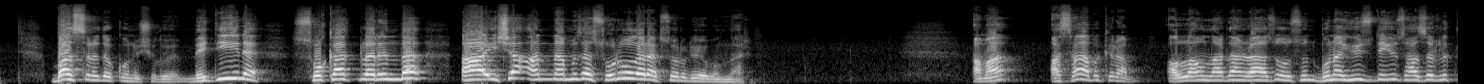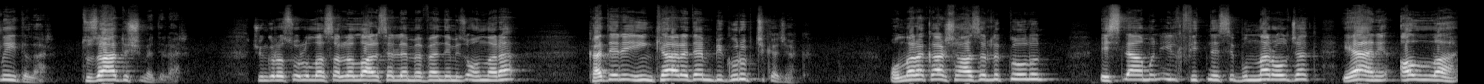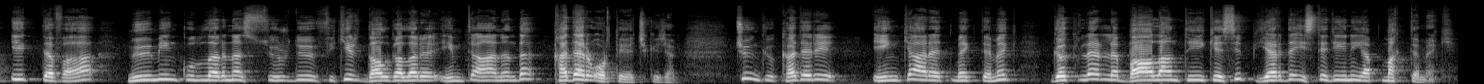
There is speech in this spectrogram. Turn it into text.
Basra'da konuşuluyor. Medine sokaklarında Ayşe annamıza soru olarak soruluyor bunlar. Ama ashab-ı kiram, Allah onlardan razı olsun, buna yüzde yüz hazırlıklıydılar. Tuzağa düşmediler. Çünkü Resulullah sallallahu aleyhi ve sellem Efendimiz onlara kaderi inkar eden bir grup çıkacak. Onlara karşı hazırlıklı olun. İslam'ın ilk fitnesi bunlar olacak. Yani Allah ilk defa mümin kullarına sürdüğü fikir dalgaları imtihanında kader ortaya çıkacak. Çünkü kaderi inkar etmek demek göklerle bağlantıyı kesip yerde istediğini yapmak demek.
